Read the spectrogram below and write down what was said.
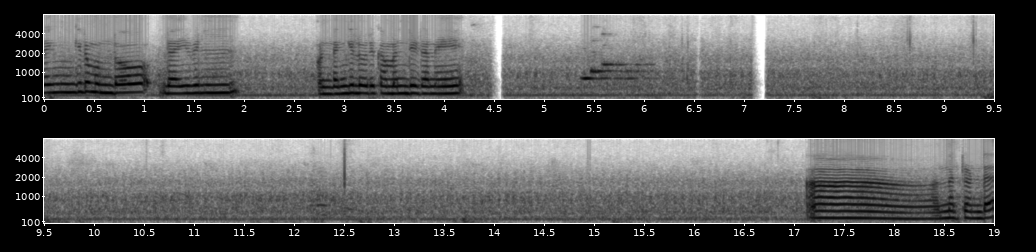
ആരെങ്കിലും ഉണ്ടോ ലൈവിൽ? ഉണ്ടെങ്കിൽ ഒരു കമന്റ് ഇടണേ. വന്നിട്ടുണ്ട്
